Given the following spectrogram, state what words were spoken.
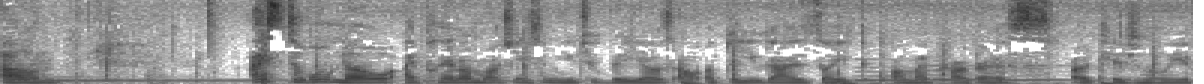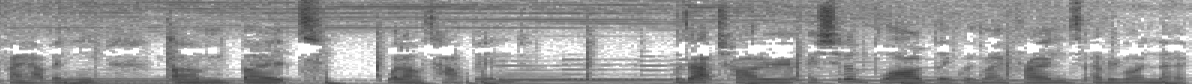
um I still don't know. I plan on watching some YouTube videos. I'll update you guys like on my progress occasionally if I have any. Um, but what else happened? Was at Trotter. I should have vlogged like with my friends, everyone that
